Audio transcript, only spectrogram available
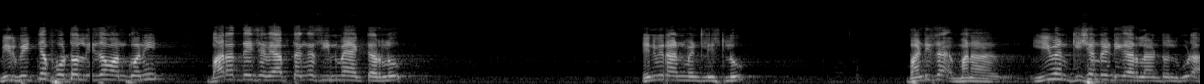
మీరు పెట్టిన ఫోటోలు నిజం అనుకొని భారతదేశ వ్యాప్తంగా సినిమా యాక్టర్లు ఎన్విరాన్మెంటలిస్టులు బండి మన ఈవెన్ కిషన్ రెడ్డి గారు లాంటి వాళ్ళు కూడా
